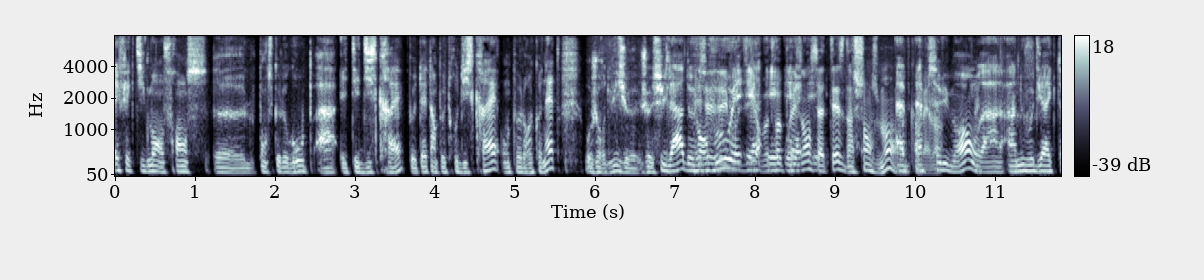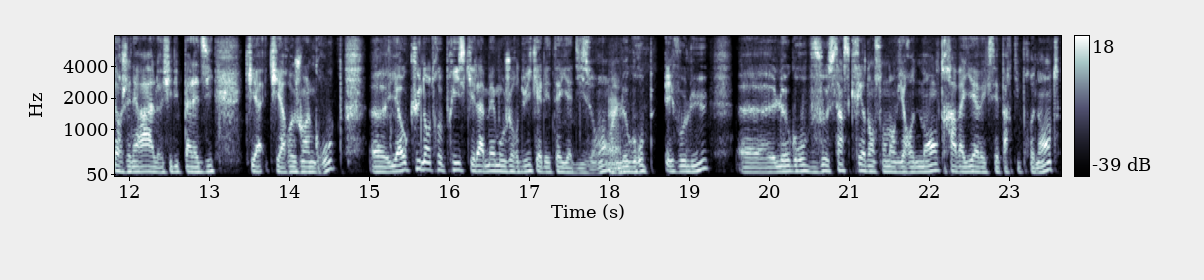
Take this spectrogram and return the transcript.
Effectivement, en France, euh, je pense que le groupe a été discret, peut-être un peu trop discret, on peut le reconnaître. Aujourd'hui, je, je, suis là devant vous. et, et, votre présence atteste d'un changement. Hein, quand absolument. Même, On a un nouveau directeur général, Philippe Palazzi, qui a, qui a rejoint le groupe. Euh, il n'y a aucune entreprise qui est la même aujourd'hui qu'elle était il y a dix ans. Ouais. Le groupe évolue. Euh, le groupe veut s'inscrire dans son environnement, travailler avec ses parties prenantes.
